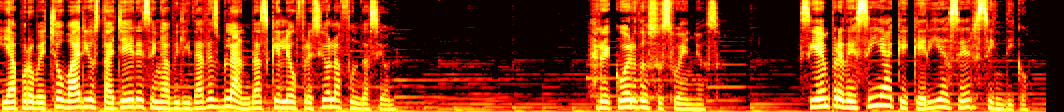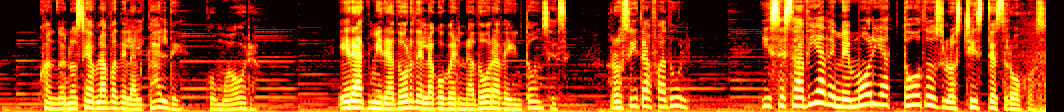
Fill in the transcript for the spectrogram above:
y aprovechó varios talleres en habilidades blandas que le ofreció la fundación. Recuerdo sus sueños. Siempre decía que quería ser síndico, cuando no se hablaba del alcalde, como ahora. Era admirador de la gobernadora de entonces, Rosita Fadul, y se sabía de memoria todos los chistes rojos.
